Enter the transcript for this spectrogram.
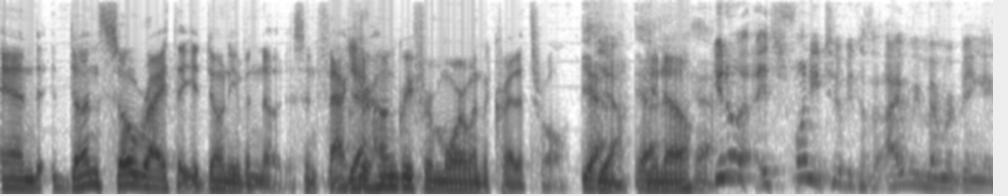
and done so right that you don't even notice. In fact, Yeah. you're hungry for more when the credits roll. Yeah, Yeah. yeah, You know? yeah. You know, it's funny too because I remember being a,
